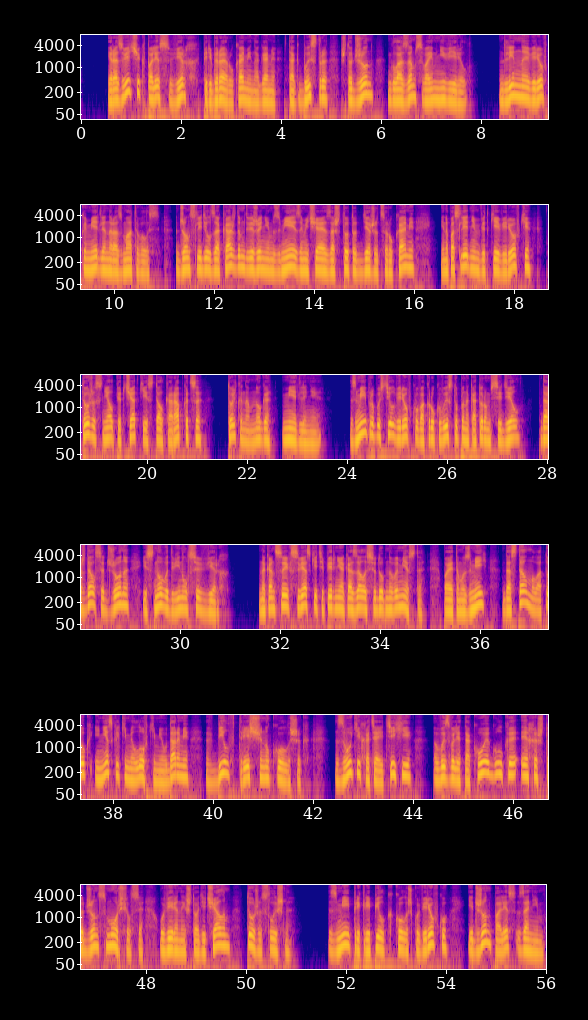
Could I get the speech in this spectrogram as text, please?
И разведчик полез вверх, перебирая руками и ногами так быстро, что Джон глазам своим не верил. Длинная веревка медленно разматывалась. Джон следил за каждым движением змея, замечая, за что тот держится руками, и на последнем витке веревки — тоже снял перчатки и стал карабкаться, только намного медленнее. Змей пропустил веревку вокруг выступа, на котором сидел, дождался Джона и снова двинулся вверх. На конце их связки теперь не оказалось удобного места, поэтому змей достал молоток и несколькими ловкими ударами вбил в трещину колышек. Звуки, хотя и тихие, вызвали такое гулкое эхо, что Джон сморщился, уверенный, что одичалом тоже слышно. Змей прикрепил к колышку веревку, и Джон полез за ним.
